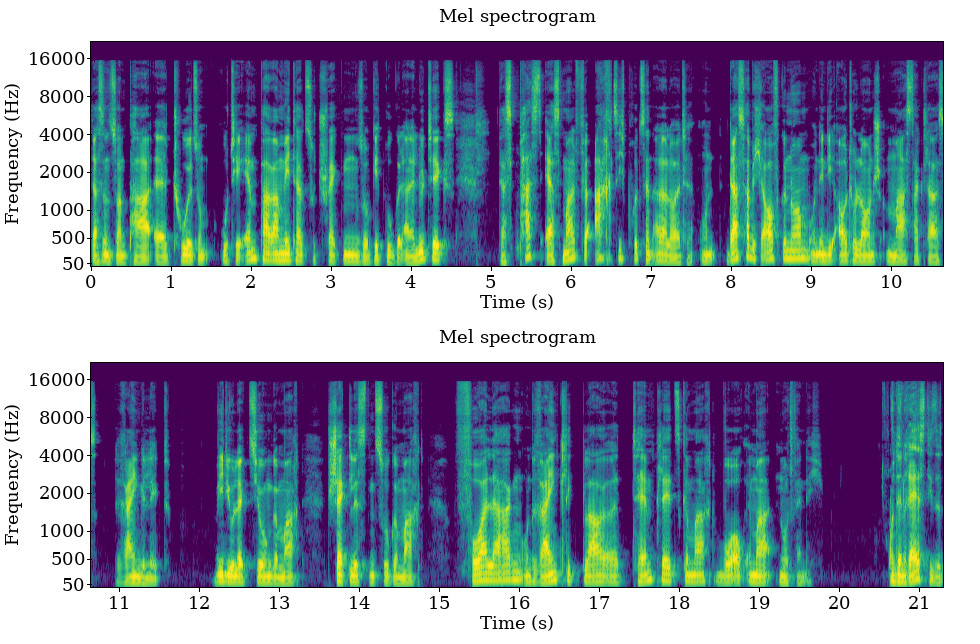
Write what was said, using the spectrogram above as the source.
das sind so ein paar äh, Tools, um UTM-Parameter zu tracken, so geht Google Analytics. Das passt erstmal für 80 Prozent aller Leute. Und das habe ich aufgenommen und in die Auto-Launch Masterclass reingelegt. Videolektionen gemacht, Checklisten zugemacht, Vorlagen und reinklickbare Templates gemacht, wo auch immer notwendig. Und den Rest, diese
